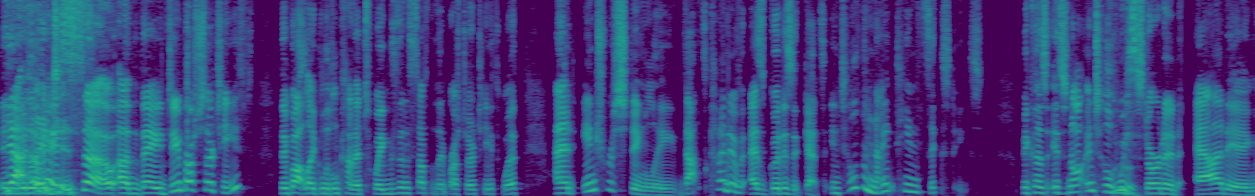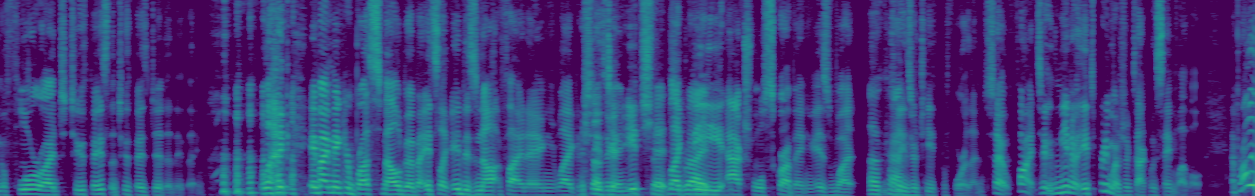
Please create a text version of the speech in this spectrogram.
in yeah. the Middle okay. Ages? So um, they do brush their teeth. They've got like little kind of twigs and stuff that they brush their teeth with. And interestingly, that's kind of as good as it gets until the 1960s. Because it's not until we started adding fluoride to toothpaste that toothpaste did anything. like it might make your breath smell good, but it's like it is not fighting like It's not teeth doing it's like right. the actual scrubbing is what Okay. cleans your teeth before then. So fine. So you know it's pretty much exactly the same level. And probably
